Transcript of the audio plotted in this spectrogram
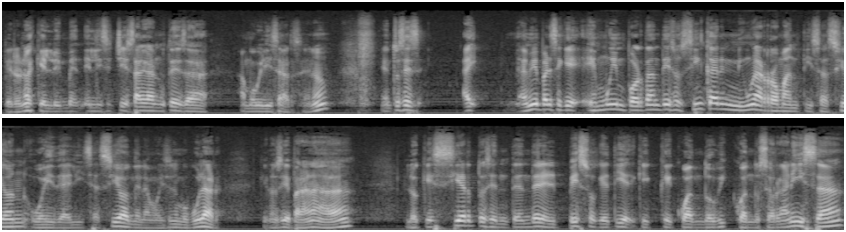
pero no es que él, lo él dice, che, salgan ustedes a, movilizarse, ¿no? Entonces, a mí me parece que es muy importante eso, sin caer en ninguna romantización o idealización de la movilización popular, que no sirve para nada. Lo que es cierto es entender el peso que tiene, que, cuando, cuando se organiza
